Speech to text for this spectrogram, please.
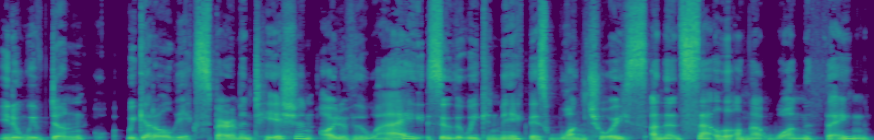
you know we've done we get all the experimentation out of the way so that we can make this one choice and then settle on that one thing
